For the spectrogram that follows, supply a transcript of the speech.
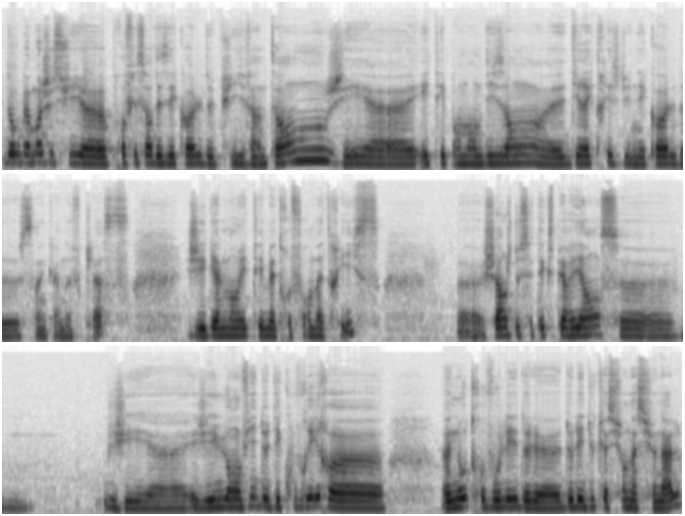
Donc ben, moi je suis euh, professeur des écoles depuis 20 ans. J'ai euh, été pendant 10 ans directrice d'une école de 5 à 9 classes. J'ai également été maître formatrice. Charge de cette expérience, j'ai eu envie de découvrir un autre volet de, l'éducation nationale.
